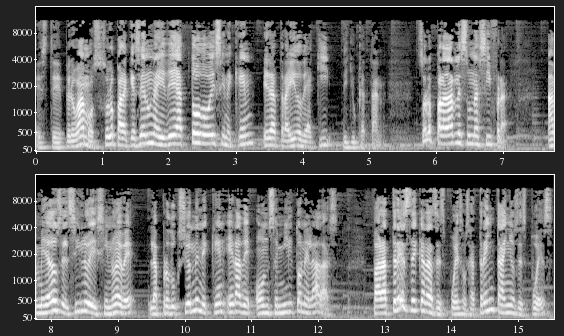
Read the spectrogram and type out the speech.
Este, pero vamos, solo para que se den una idea, todo ese nequén era traído de aquí, de Yucatán. Solo para darles una cifra, a mediados del siglo XIX, la producción de nequén era de 11.000 toneladas. Para tres décadas después, o sea, 30 años después,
